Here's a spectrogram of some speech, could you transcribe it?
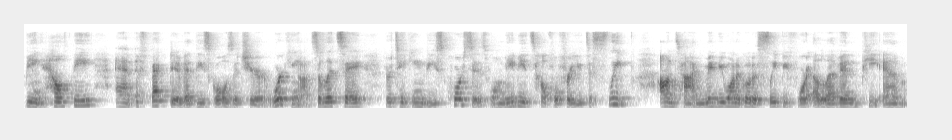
being healthy and effective at these goals that you're working on? So let's say you're taking these courses. Well, maybe it's helpful for you to sleep on time. Maybe you want to go to sleep before 11 p.m.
